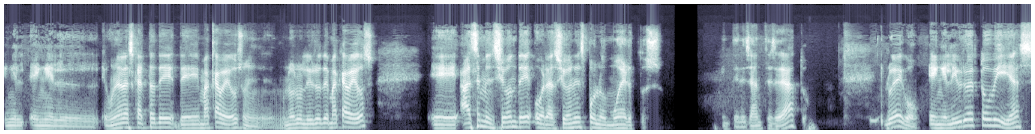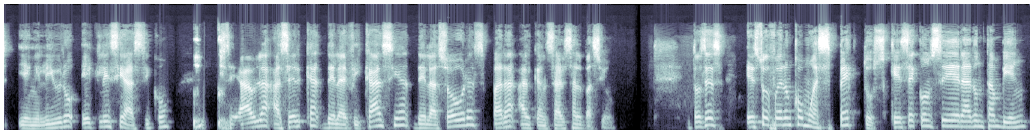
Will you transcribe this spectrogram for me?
en, el, en, el, una de las cartas de, de Macabeos, en uno de los libros de Macabeos, eh, hace mención de oraciones por los muertos. Interesante ese dato. Luego, en el libro de Tobías y en el libro eclesiástico, se habla acerca de la eficacia de las obras para alcanzar salvación. Entonces, estos fueron como aspectos que se consideraron también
